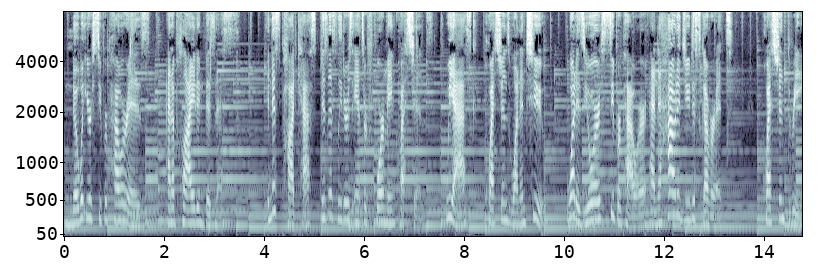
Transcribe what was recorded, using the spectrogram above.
know what your superpower is and apply it in business. In this podcast, business leaders answer four main questions. We ask questions one and two What is your superpower and how did you discover it? Question three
